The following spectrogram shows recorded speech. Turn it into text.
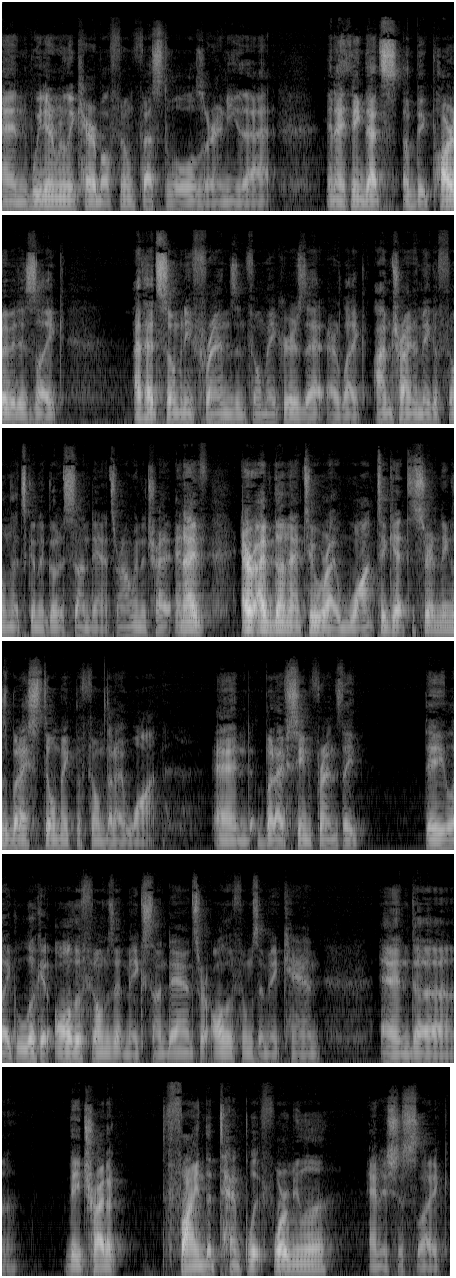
And we didn't really care about film festivals or any of that and I think that's a big part of it is like I've had so many friends and filmmakers that are like, I'm trying to make a film that's going to go to Sundance, or I'm going to try. And I've er, I've done that too, where I want to get to certain things, but I still make the film that I want. And but I've seen friends they they like look at all the films that make Sundance or all the films that make Cannes, and uh, they try to find the template formula, and it's just like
